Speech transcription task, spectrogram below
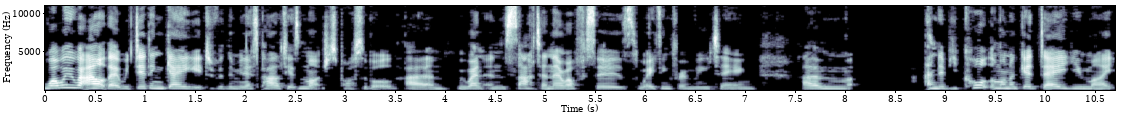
while we were out there, we did engage with the municipality as much as possible. Um, we went and sat in their offices waiting for a meeting. Um, and if you caught them on a good day, you might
